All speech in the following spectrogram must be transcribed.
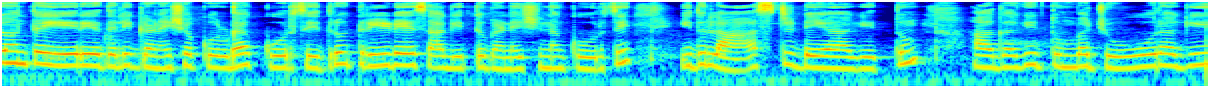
ಇನ್ನು ಏರಿಯಾದಲ್ಲಿ ಗಣೇಶ ಕೂಡ ಕೂರಿಸಿದ್ರು. ತ್ರೀ ಡೇಸ್ ಆಗಿತ್ತು ಗಣೇಶನ ಕೂರಿಸಿ. ಇದು ಲಾಸ್ಟ್ ಡೇ ಆಗಿತ್ತು. ಹಾಗಾಗಿ ತುಂಬ ಜೋರಾಗಿ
